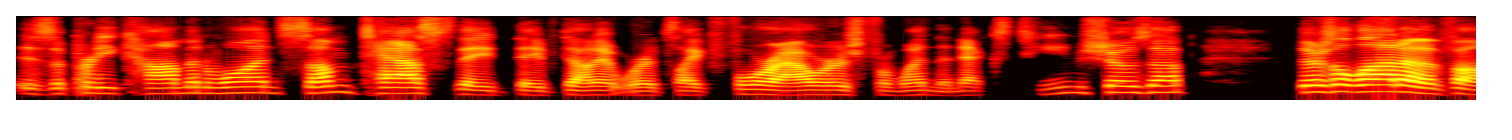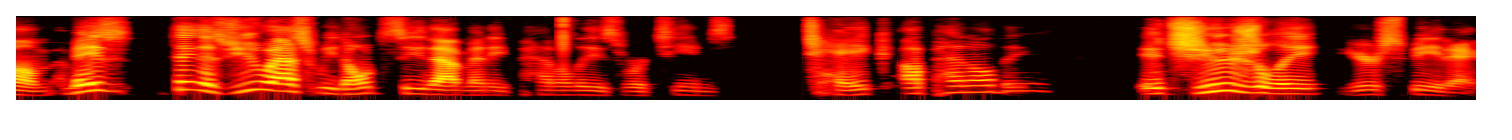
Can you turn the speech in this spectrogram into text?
is a pretty common one some tasks they they've done it where it's like four hours from when the next team shows up there's a lot of um amazing thing is us we don't see that many penalties where teams take a penalty it's usually you're speeding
